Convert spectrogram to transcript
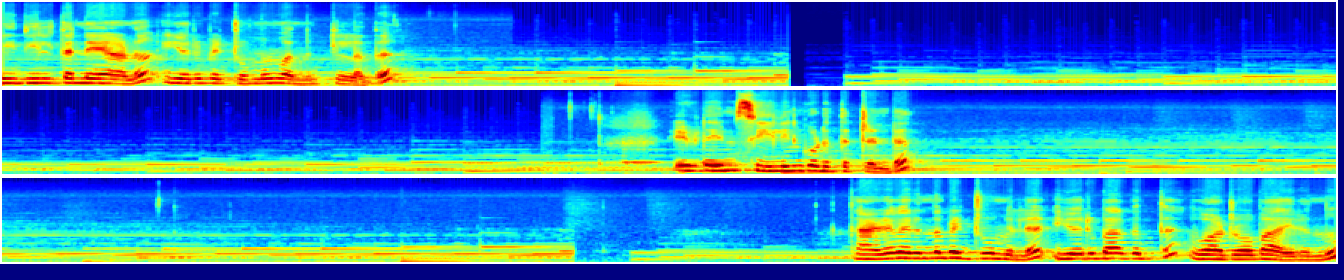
രീതിയിൽ തന്നെയാണ് ഈ ഒരു ബെഡ്റൂമും വന്നിട്ടുള്ളത്. ഇവിടെയും സീലിംഗ് കൊടുത്തിട്ടുണ്ട്. താഴെ വരുന്ന ബെഡ്റൂമിൽ ഈ ഒരു ഭാഗത്ത് വാർഡ്രോബ് ആയിരുന്നു.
